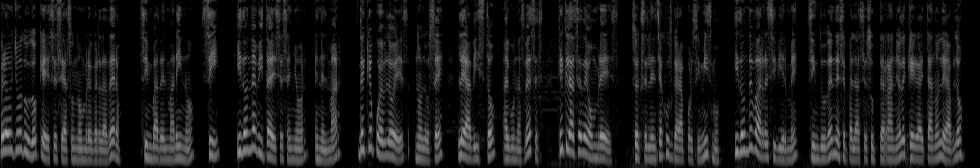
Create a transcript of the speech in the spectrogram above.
pero yo dudo que ese sea su nombre verdadero. Simba del Marino, sí. ¿Y dónde habita ese señor? ¿En el mar? ¿De qué pueblo es? No lo sé. Le ha visto algunas veces. ¿Qué clase de hombre es? Su excelencia juzgará por sí mismo. ¿Y dónde va a recibirme? Sin duda en ese palacio subterráneo de que Gaetano le habló.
